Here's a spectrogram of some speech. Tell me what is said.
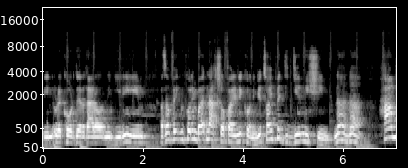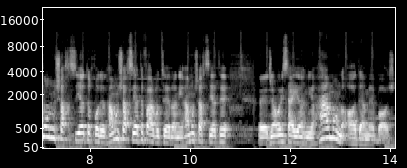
این recorder قرار می‌گیریم اصلا فکر می‌کنیم باید نقش آفرینی کنیم. یه تایپ دیگه میشیم. نه نه. همون شخصیت خودت همون شخصیت فربو تهرانی همون شخصیت جناب سیاهنی همون آدمه باش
